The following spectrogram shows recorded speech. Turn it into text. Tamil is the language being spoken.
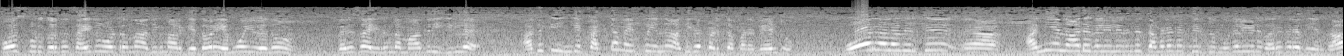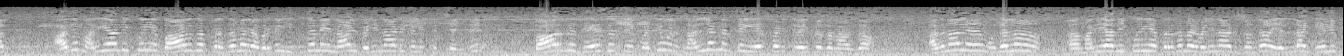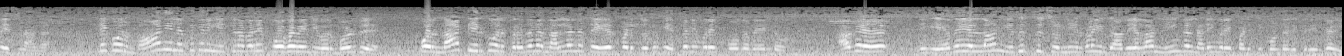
போஸ்ட் கொடுக்கறது சைக்கிள் ஓட்டுறது தான் அதிகமா இருக்கே தவிர எம்ஓயு எதுவும் பெருசா இருந்த மாதிரி இல்ல. அதுக்கு இங்க கட்டமைப்பு இன்னும் அதிகப்படுத்தப்பட வேண்டும். ஓரளவிற்கு அஹ், அந்நிய நாடுகளிலிருந்து தமிழகத்திற்கு முதலீடு வருகிறது என்றால் அது மரியாதைக்குரிய பாரத பிரதமர் அவர்கள் இத்தனை நாள் வெளிநாடுகளுக்கு சென்று பாரத தேசத்தை பற்றி ஒரு நல்லெண்ணத்தை ஏற்படுத்தி வைத்ததனால்தான். அதனால முதல்ல அஹ், மரியாதைக்குரிய பிரதமர் வெளிநாடு சொன்னா எல்லாம் கேலி பேசினாங்க. இன்னைக்கு ஒரு மாநிலத்துக்கு நீங்க இத்தனை முறை போக வேண்டி வரும்பொழுது ஒரு நாட்டிற்கு ஒரு பிரதமர் நல்லெண்ணத்தை ஏற்படுத்துவதற்கு எத்தனை முறை போக வேண்டும்? ஆக நீங்க எதையெல்லாம் எதிர்த்து சொன்னீர்களோ இன்று அதையெல்லாம் நீங்கள் நடைமுறைப்படுத்திக் கொண்டிருக்கிறீர்கள்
